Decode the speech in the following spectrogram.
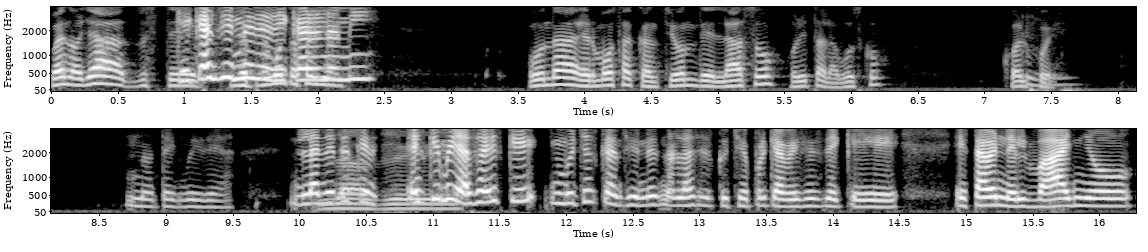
Bueno, ya, este... ¿qué canción me a dedicaron a mí? Una hermosa canción de Lazo, ahorita la busco. ¿Cuál fue? Mm, No tengo idea. La neta La es que, es que mira, ¿sabes qué? Muchas canciones no las escuché porque a veces de que estaba en el baño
